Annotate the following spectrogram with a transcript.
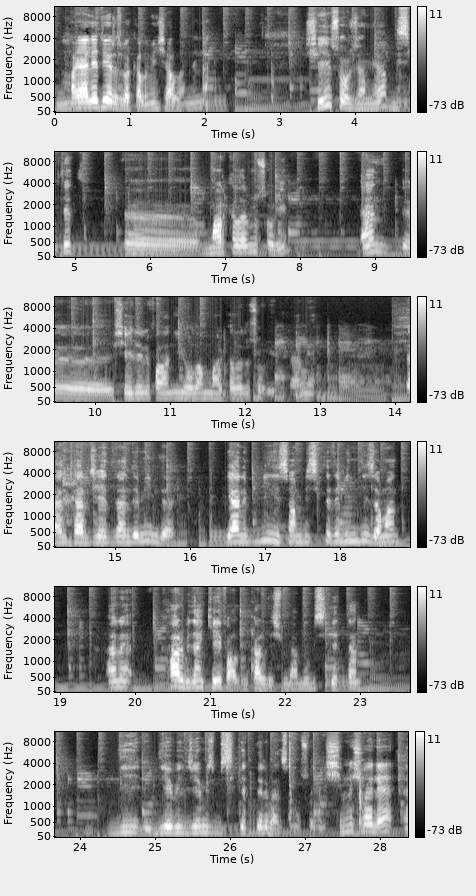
Hmm. Hayal ediyoruz bakalım inşallah. Hmm. Şeyi soracağım ya, bisiklet e, markalarını sorayım. En e, şeyleri falan iyi olan markaları sorayım. Yani en tercih edilen demeyeyim de yani bir insan bisiklete bindiği zaman hani harbiden keyif aldım kardeşim ben bu bisikletten di- diyebileceğimiz bisikletleri ben sana sorayım. Şimdi şöyle, e,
